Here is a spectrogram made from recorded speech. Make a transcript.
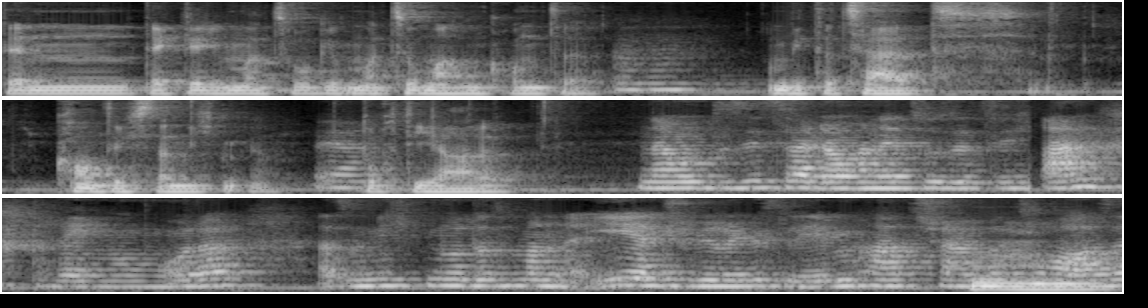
den Deckel immer zumachen konnte. Mhm. Und mit der Zeit konnte ich es dann nicht mehr ja. durch die Jahre. Na, und das ist halt auch eine zusätzliche Anstrengung, oder? Also nicht nur, dass man eh ein schwieriges Leben hat, scheinbar mhm. zu Hause,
